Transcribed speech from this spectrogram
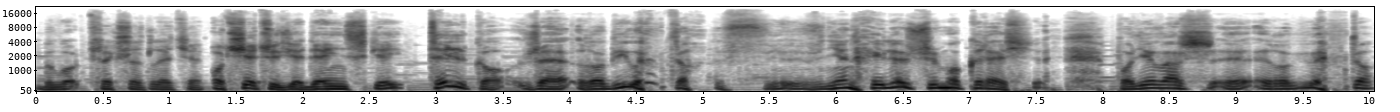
było 300-lecie odsieczy wiedeńskiej, tylko, że robiłem to w, w nie najlepszym okresie, ponieważ e, robiłem to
